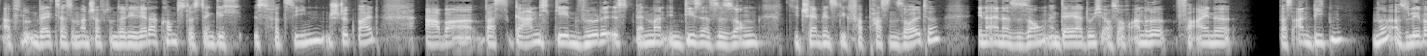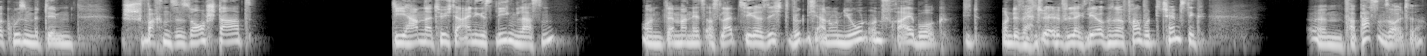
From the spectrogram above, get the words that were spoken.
absoluten Weltklasse-Mannschaft unter die Räder kommst. Das denke ich, ist verziehen ein Stück weit. Aber was gar nicht gehen würde, ist, wenn man in dieser Saison die Champions League verpassen sollte, in einer Saison, in der ja durchaus auch andere Vereine was anbieten. Ne? Also Leverkusen mit dem schwachen Saisonstart, die haben natürlich da einiges liegen lassen. Und wenn man jetzt aus Leipziger Sicht wirklich an Union und Freiburg die und eventuell vielleicht Leverkusen oder Frankfurt die Champions League ähm, verpassen sollte.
